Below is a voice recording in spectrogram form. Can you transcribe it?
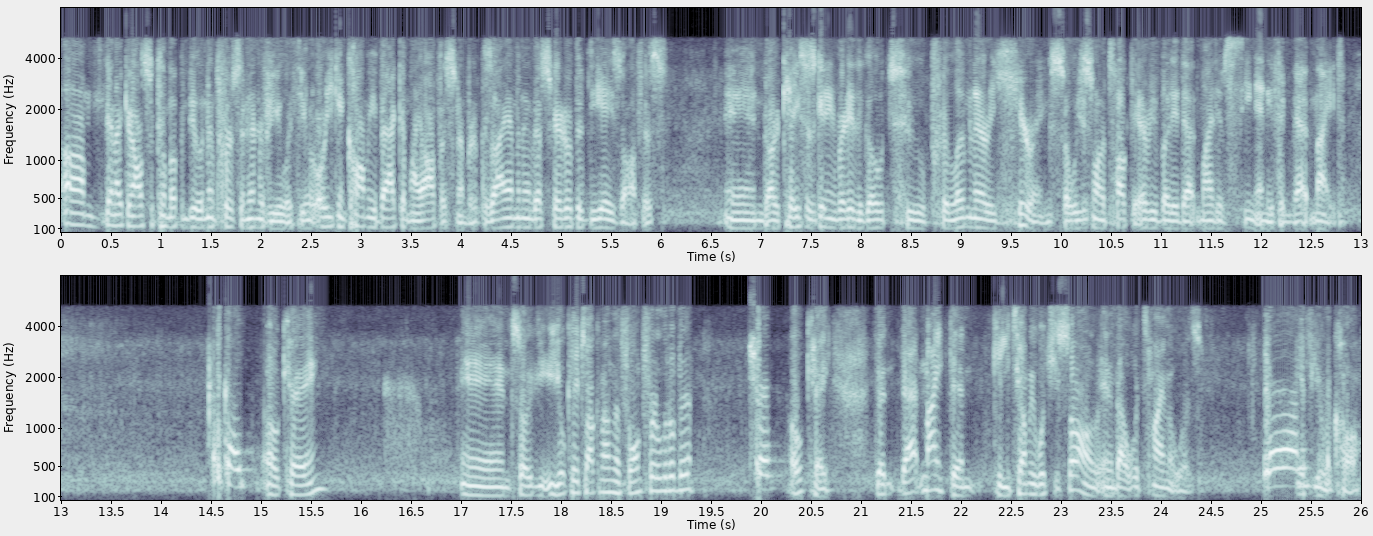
Um, then I can also come up and do an in-person interview with you, or you can call me back at my office number because I am an investigator with the DA's office, and our case is getting ready to go to preliminary hearing. So we just want to talk to everybody that might have seen anything that night. Okay. Okay. And so you okay talking on the phone for a little bit? Sure. Okay. Then that night, then, can you tell me what you saw and about what time it was, Um, if you recall?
